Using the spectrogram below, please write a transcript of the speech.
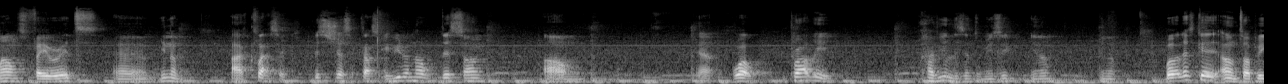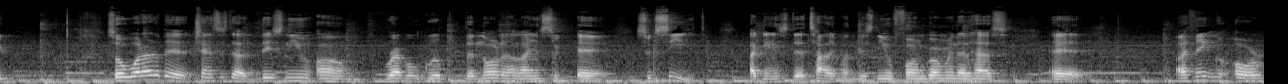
mom's favorites. Um, you know, a classic. This is just a classic. If you don't know this song, um, yeah, well, probably have you listened to music? You know, you know. But let's get on topic. So, what are the chances that this new um, rebel group, the Northern Alliance, uh, succeed against the Taliban, this new formed government that has, uh, I think, or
